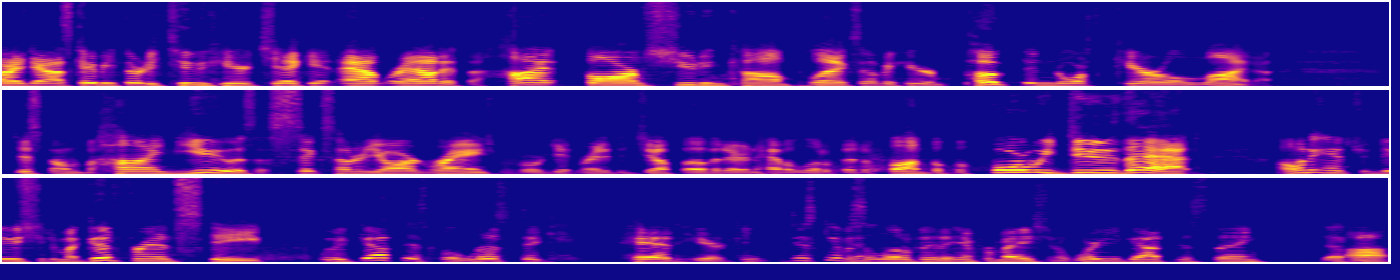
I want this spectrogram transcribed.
All right, guys, KB32 here. Check it out. We're out at the Hyatt Farm Shooting Complex over here in Polkton, North Carolina. Just on behind you is a 600-yard range before we're getting ready to jump over there and have a little bit of fun. But before we do that, I want to introduce you to my good friend Steve. We've got this ballistic head here. Can you just give us a little bit of information of where you got this thing, uh,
